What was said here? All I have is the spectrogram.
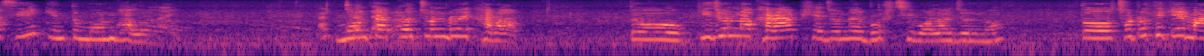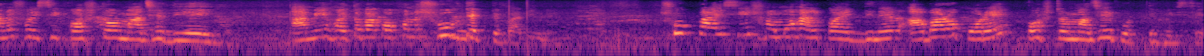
আছি কিন্তু মন ভালো নাই। মনটা প্রচণ্ডই খারাপ। তো কি জন্য খারাপ সেজন্য বসছি বলার জন্য। তো ছোট থেকে মানুষ হয়েছি কষ্টর মাঝে দিয়েই। আমি হয়তো বা কখনো সুখ দেখতে পারিনি। সুখ পাইছি সমহাল কয়েকদিনের আবারও পরে কষ্টের মাঝেই পড়তে হয়েছে।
